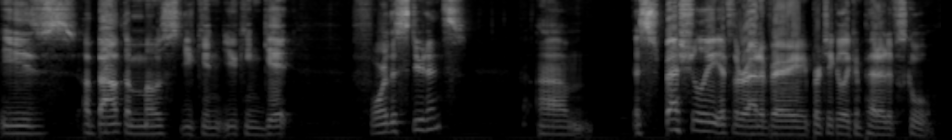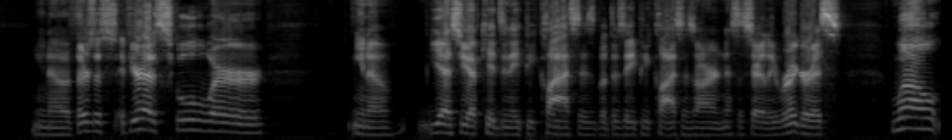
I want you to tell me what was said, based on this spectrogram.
is about the most you can you can get for the students, um, especially if they're at a very particularly competitive school. You know, if there's a if you're at a school where, you know, yes, you have kids in AP classes, but those AP classes aren't necessarily rigorous. Well,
